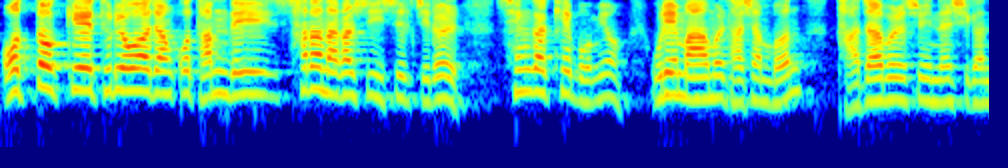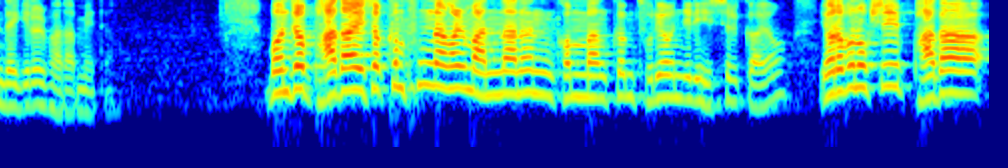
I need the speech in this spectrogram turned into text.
어떻게 두려워하지 않고 담대히 살아나갈 수 있을지를 생각해 보며 우리의 마음을 다시 한번 다잡을 수 있는 시간 되기를 바랍니다. 먼저 바다에서 큰 풍랑을 만나는 것만큼 두려운 일이 있을까요? 여러분 혹시 바다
